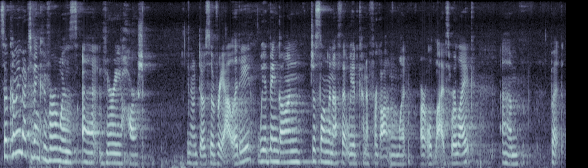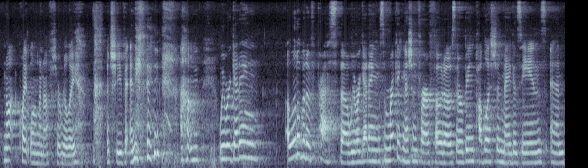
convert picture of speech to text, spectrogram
So coming back to Vancouver was a very harsh, you know, dose of reality. We had been gone just long enough that we had kind of forgotten what our old lives were like. Um, but not quite long enough to really achieve anything. Um, we were getting a little bit of press, though. We were getting some recognition for our photos. They were being published in magazines, and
